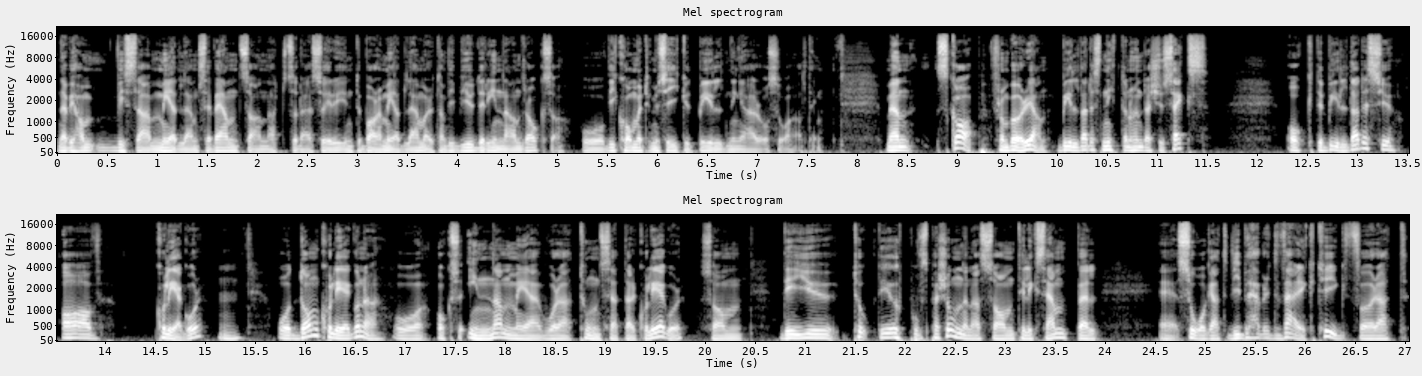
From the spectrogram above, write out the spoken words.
när vi har vissa medlemsevents och annat sådär så är det inte bara medlemmar utan vi bjuder in andra också. Och vi kommer till musikutbildningar och så allting. Men Skap från början bildades 1926 och det bildades ju av kollegor. Mm. Och de kollegorna och också innan med våra tonsättarkollegor som det är ju det är upphovspersonerna som till exempel eh, såg att vi behöver ett verktyg för att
